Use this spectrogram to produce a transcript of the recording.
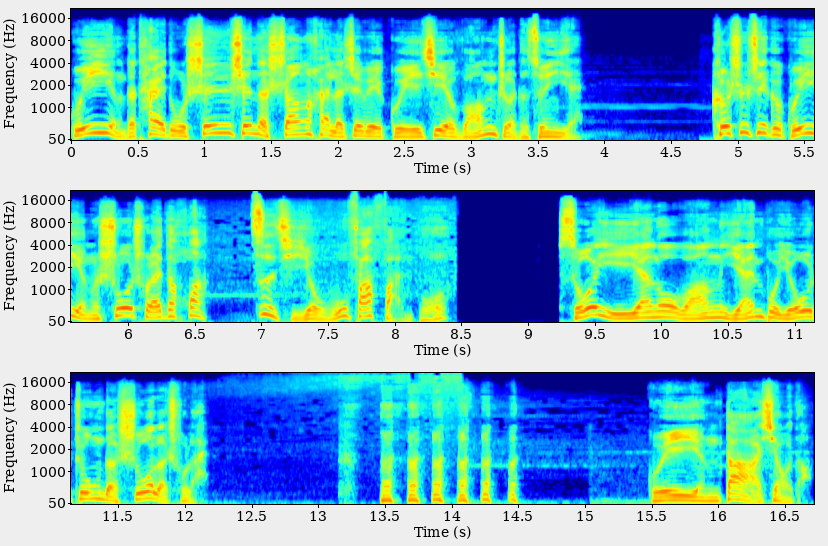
鬼影的态度深深的伤害了这位鬼界王者的尊严，可是这个鬼影说出来的话，自己又无法反驳，所以阎罗王言不由衷的说了出来。鬼影大笑道：“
